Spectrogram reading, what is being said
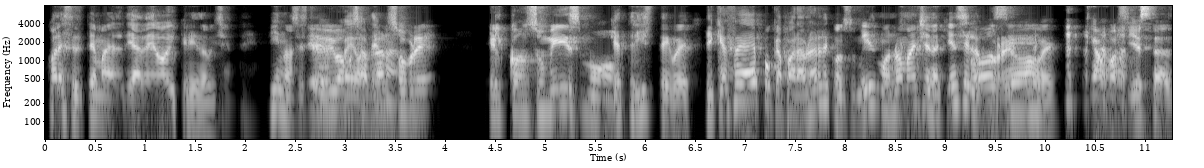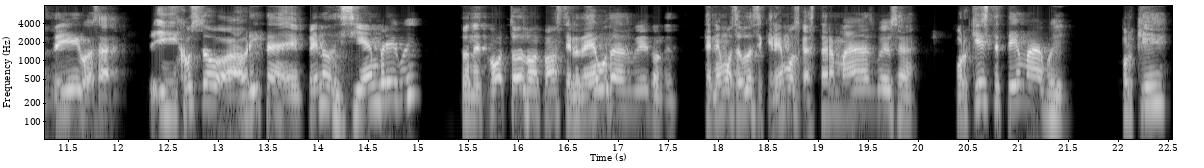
¿Cuál es el tema del día de hoy, querido Vicente? Dinos este Hoy vamos a hablar sobre el consumismo. Qué triste, güey. Y qué fea época para hablar de consumismo. No manchen, ¿a quién se le oh, ocurrió, güey? Qué agua fiestas, güey. Sí, o sea, y justo ahorita, en pleno diciembre, güey, donde todos vamos a tener deudas, güey, donde tenemos deudas y queremos gastar más, güey. O sea, ¿por qué este tema, güey? ¿Por qué?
